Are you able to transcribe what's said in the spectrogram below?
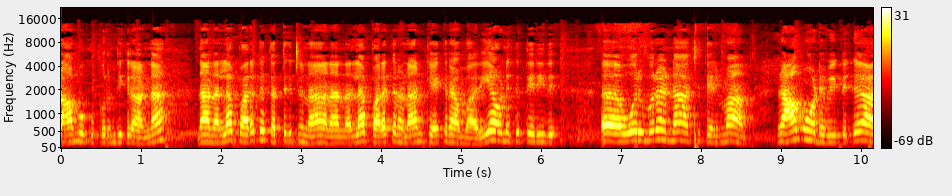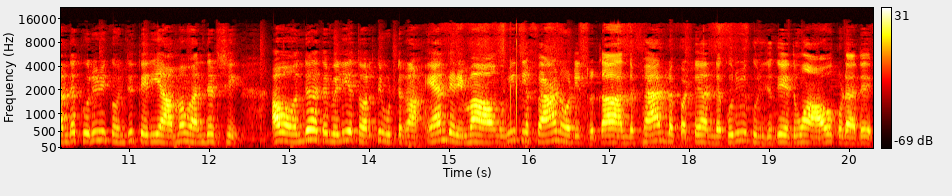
ராமுக்கு புரிஞ்சுக்கிறான்னா நான் நல்லா பறக்க கற்றுக்கிட்டேனா நான் நல்லா பறக்கிறேனான்னு கேட்குற மாதிரி அவனுக்கு தெரியுது. ஒரு முறை என்ன ஆச்சு தெரியுமா? ராமுவோட வீட்டுக்கு அந்த குருவி கொஞ்சம் தெரியாமல் வந்துடுச்சு. அவன் வந்து அதை வெளியே துரத்தி விட்டுறான். ஏன் தெரியுமா? அவங்க வீட்டில் ஃபேன் ஓடிட்டுருக்கா. அந்த ஃபேனில் பட்டு அந்த குருவி குஞ்சுக்கு எதுவும் ஆகக்கூடாது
